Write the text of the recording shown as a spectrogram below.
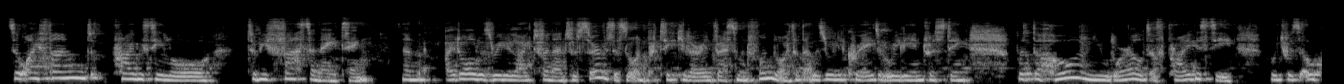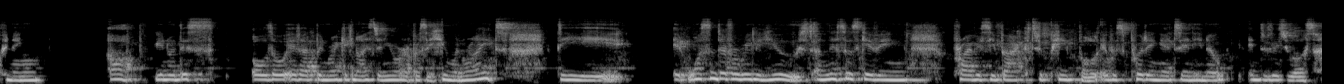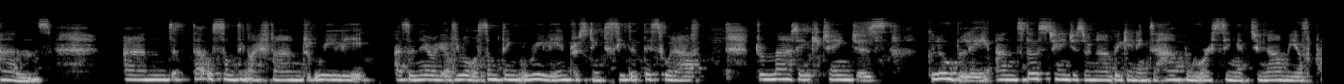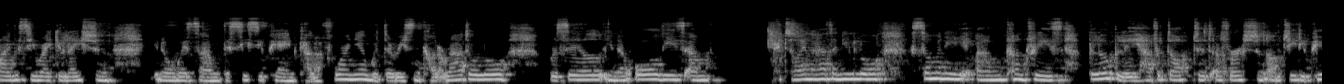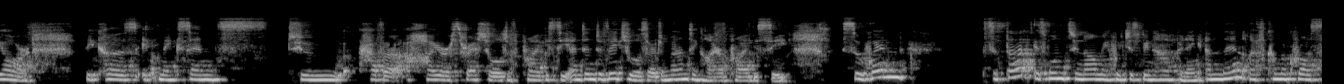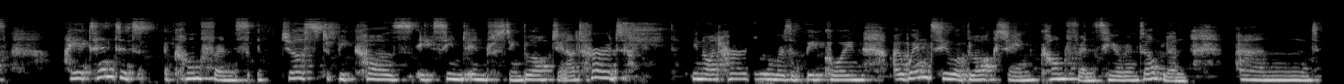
So I found privacy law to be fascinating. And I'd always really liked financial services law, in particular investment fund law. I thought that was really creative, really interesting. But the whole new world of privacy, which was opening up, you know, this, although it had been recognized in Europe as a human right, the it wasn't ever really used and this was giving privacy back to people it was putting it in you know individuals hands and that was something i found really as an area of law something really interesting to see that this would have dramatic changes globally and those changes are now beginning to happen we're seeing a tsunami of privacy regulation you know with um, the ccpa in california with the recent colorado law brazil you know all these um, China has a new law. So many um, countries globally have adopted a version of GDPR because it makes sense to have a, a higher threshold of privacy, and individuals are demanding higher privacy. So when so that is one tsunami which has been happening, and then I've come across. I attended a conference just because it seemed interesting blockchain. I'd heard you know, I'd heard rumors of Bitcoin. I went to a blockchain conference here in Dublin and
